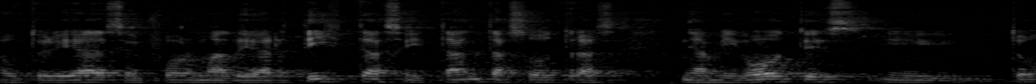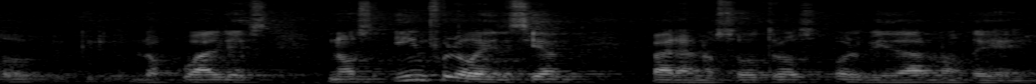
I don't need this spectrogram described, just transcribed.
autoridades en forma de artistas y tantas otras de amigotes y todos los cuales nos influencian para nosotros olvidarnos de,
